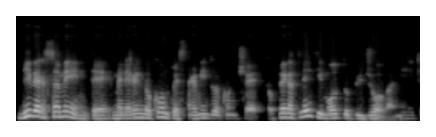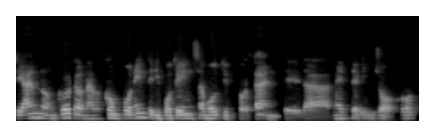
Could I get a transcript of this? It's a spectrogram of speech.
Diversamente, me ne rendo conto, estremizzo il concetto, per atleti molto più giovani che hanno ancora una componente di potenza molto importante da mettere in gioco,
